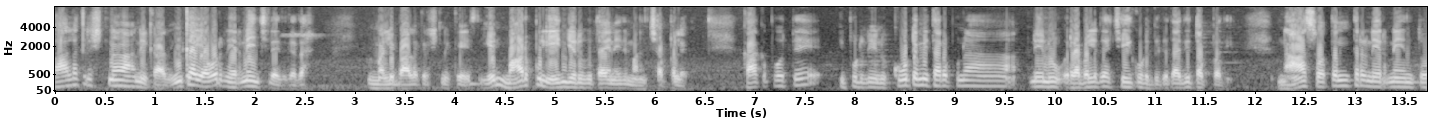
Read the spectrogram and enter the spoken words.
బాలకృష్ణ అని కాదు ఇంకా ఎవరు నిర్ణయించలేదు కదా? మళ్ళీ బాలకృష్ణకి ఏం మార్పులు ఏం జరుగుతాయి అనేది మనం చెప్పలేం. కాకపోతే ఇప్పుడు నేను కూటమి తరపున నేను రెబల్గా చేయకూడదు కదా అది తప్పది. నా స్వతంత్ర నిర్ణయంతో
